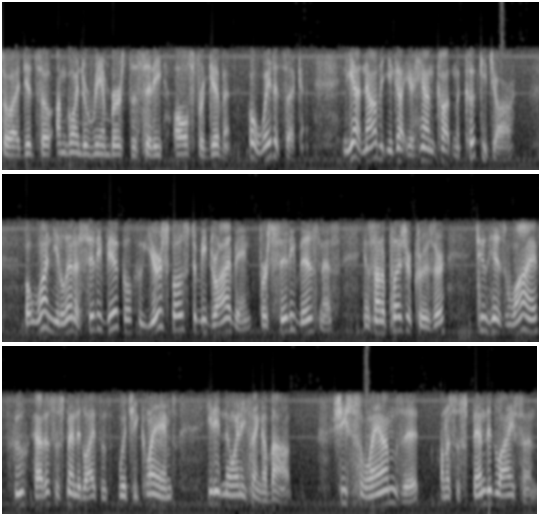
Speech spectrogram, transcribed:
so I did so. I'm going to reimburse the city. All's forgiven. Oh, wait a second. Yeah, now that you got your hand caught in the cookie jar, but one, you lent a city vehicle who you're supposed to be driving for city business. It's not a pleasure cruiser to his wife, who had a suspended license, which he claims he didn't know anything about. She slams it on a suspended license.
